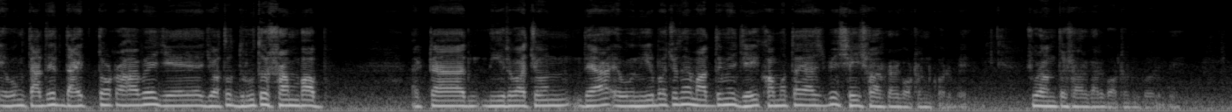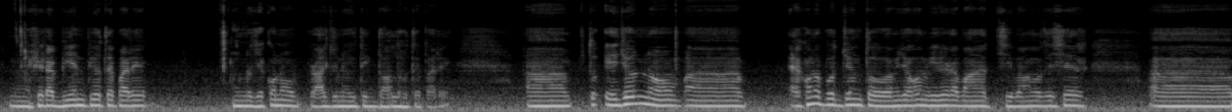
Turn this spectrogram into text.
এবং তাদের দায়িত্বটা হবে যে যত দ্রুত সম্ভব একটা নির্বাচন দেয়া এবং নির্বাচনের মাধ্যমে যেই ক্ষমতায় আসবে সেই সরকার গঠন করবে। চূড়ান্ত সরকার গঠন করবে। সেটা বিএনপি হতে পারে অন্য যে কোনো রাজনৈতিক দল হতে পারে। তো এই জন্য আহ, এখনও পর্যন্ত আমি যখন ভিডিওটা বানাচ্ছি বাংলাদেশের আহ,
